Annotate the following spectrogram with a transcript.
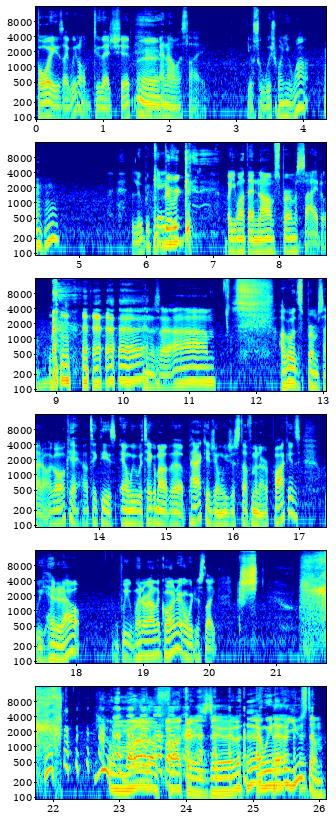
boys, like we don't do that shit. Yeah. And I was like, "Yo, so which one you want? Mm-hmm. Lubricated, Did we get- or you want that non-spermicidal?" and I was like, "Um." I'll go with the spermicidal. I go, okay, I'll take these. And we would take them out of the package and we just stuff them in our pockets. We headed out. We went around the corner and we're just like, You motherfuckers, dude. and we never used them.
